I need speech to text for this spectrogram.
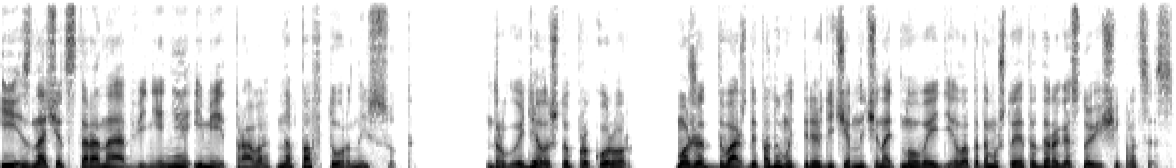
и, значит, сторона обвинения имеет право на повторный суд. Другое дело, что прокурор может дважды подумать, прежде чем начинать новое дело, потому что это дорогостоящий процесс.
